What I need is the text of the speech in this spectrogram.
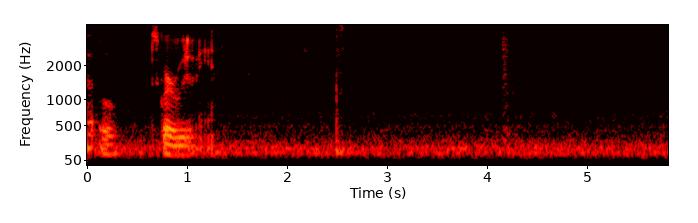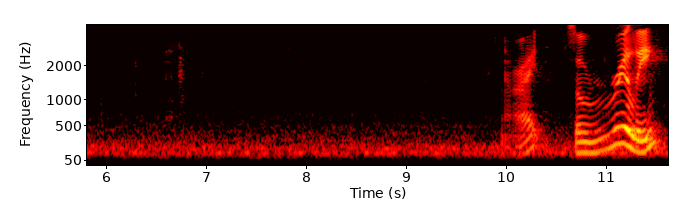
uh-oh, square root of n. All right, so really,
